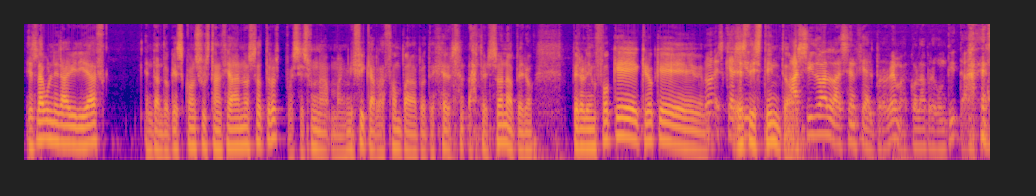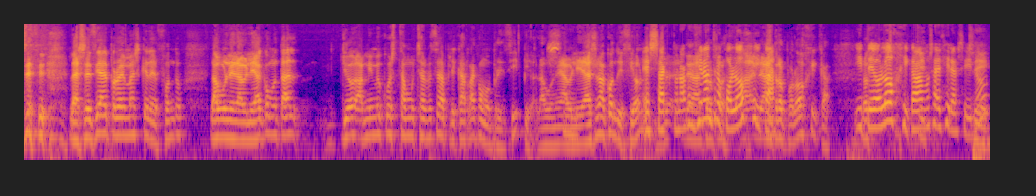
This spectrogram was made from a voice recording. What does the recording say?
es la vulnerabilidad, en tanto que es consustancial a nosotros, pues es una magnífica razón para proteger a la persona, pero, pero el enfoque creo que, es, distinto. Ha sido a la esencia del problema, con la preguntita. Es decir, la esencia del problema es que en el fondo la vulnerabilidad como tal yo a mí me cuesta muchas veces aplicarla como principio. La vulnerabilidad es una condición. Exacto, una condición antropológica. antropológica. Y teológica, vamos a decir así, ¿no?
